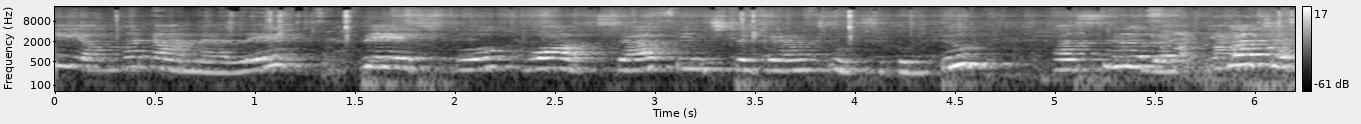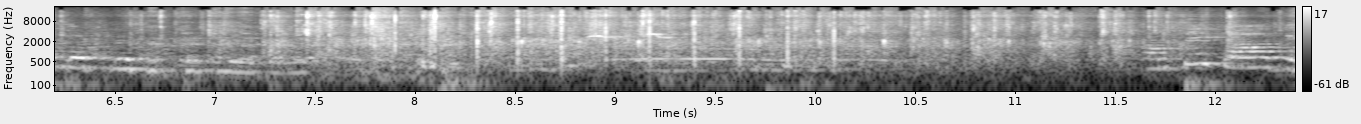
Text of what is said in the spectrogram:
ఈ అమ్మ నాన్నలే ఫేస్బుక్ వాట్సాప్ ఇన్స్టాగ్రామ్ చూసుకుంటూ అసలు గట్టిగా చప్పట్లు తిప్పట్లేదు అంతేకాదు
